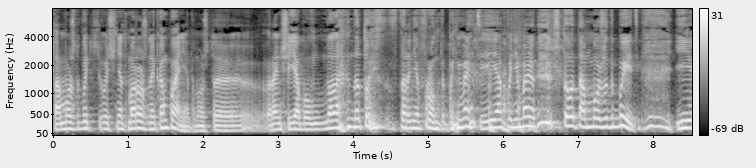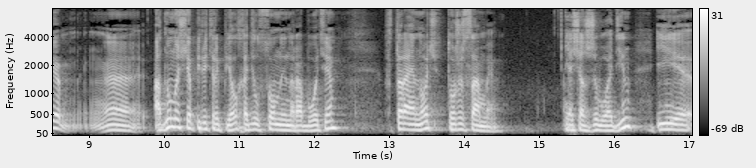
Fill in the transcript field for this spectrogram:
там может быть очень отмороженная компания, потому что раньше я был на, на той стороне фронта, понимаете, и я понимаю, что там может быть. И э, одну ночь я перетерпел, ходил сонный на работе, вторая ночь то же самое. Я сейчас живу один, и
